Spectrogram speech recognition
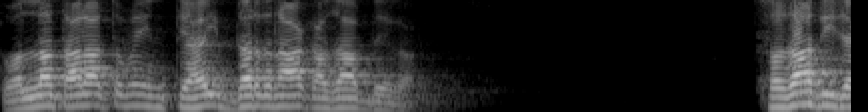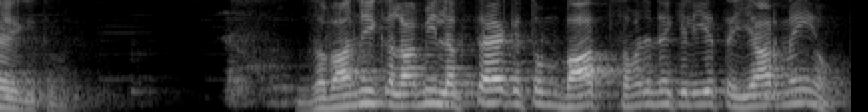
تو اللہ تعالیٰ تمہیں انتہائی دردناک عذاب دے گا۔ سزا دی جائے گی تمہیں۔ زبانی کلامی لگتا ہے کہ تم بات سمجھنے کے لیے تیار نہیں ہو۔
